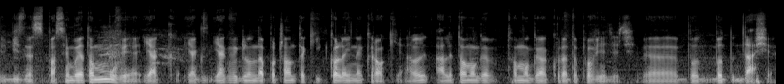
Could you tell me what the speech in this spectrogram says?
biznes z pasją, bo ja to mówię, jak, jak, jak wygląda początek i kolejne kroki, ale, ale to, mogę, to mogę akurat opowiedzieć, e, bo, bo da się.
